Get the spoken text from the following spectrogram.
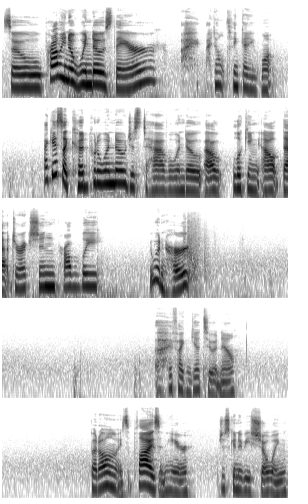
So probably no windows there. I, I don't think I want... I guess I could put a window just to have a window out looking out that direction, probably. It wouldn't hurt. if I can get to it now. But all my supplies in here just going to be showing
